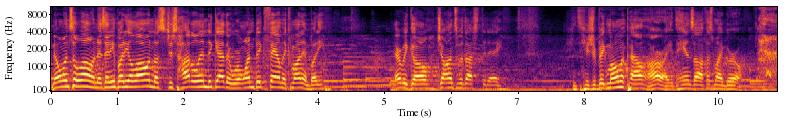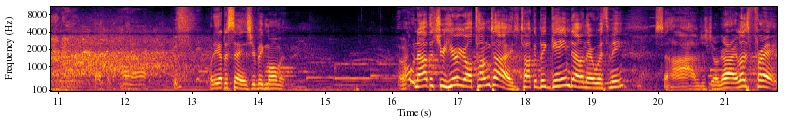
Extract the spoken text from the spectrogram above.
No one's alone. Is anybody alone? Let's just huddle in together. We're one big family. Come on in, buddy. There we go. John's with us today. Here's your big moment, pal. All right, hands off. That's my girl. what do you got to say? It's your big moment. Oh, now that you're here, you're all tongue tied. Talk a big game down there with me. So, ah, I'm just joking. All right, let's pray.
